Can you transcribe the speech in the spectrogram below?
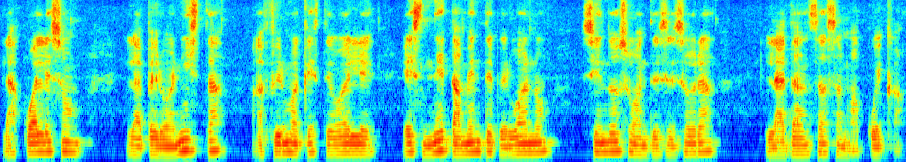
las cuales son la peruanista, afirma que este baile es netamente peruano, siendo su antecesora la danza zamacueca.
